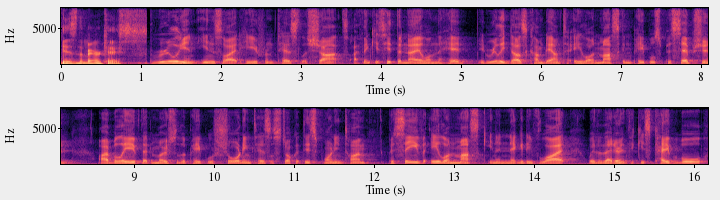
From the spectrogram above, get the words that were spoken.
is the bear case. Brilliant insight here from Tesla Charts. I think he's hit the nail on the head. It really does come down to Elon Musk and people's perception. I believe that most of the people shorting Tesla stock at this point in time perceive Elon Musk in a negative light, whether they don't think he's capable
